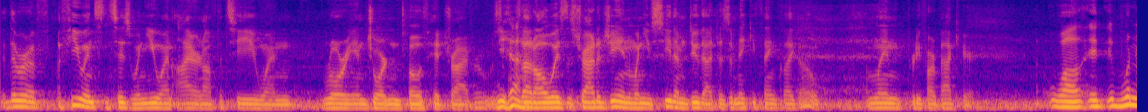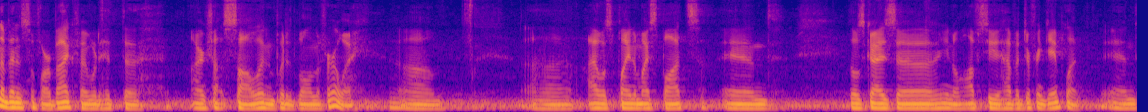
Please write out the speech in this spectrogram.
There were a, f- a few instances when you went iron off the tee when Rory and Jordan both hit driver. Was, Yeah. was that always the strategy? And when you see them do that, does it make you think like, oh, I'm laying pretty far back here? Well, it, it wouldn't have been so far back if I would have hit the iron shot solid and put the ball in the fairway. Um, uh, I was playing in my spots, and those guys, uh, you know, obviously have a different game plan, and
